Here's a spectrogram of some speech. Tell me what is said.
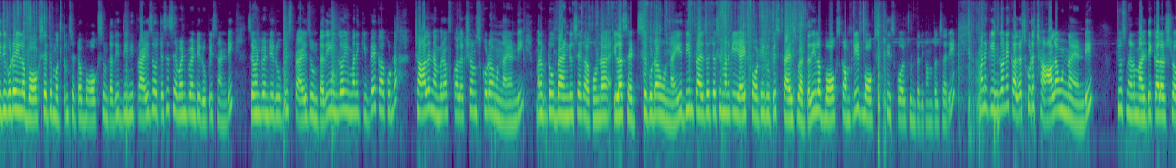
ఇది కూడా ఇలా బాక్స్ అయితే మొత్తం సెట్ ఆఫ్ బాక్స్ ఉంటుంది. దీని ప్రైస్ వచ్చేసి సెవెన్ ట్వంటీ రూపీస్ అండి. సెవెన్ ట్వంటీ రూపీస్ ప్రైస్ ఉంటుంది. ఇందులో మనకి ఇవే కాకుండా చాలా నెంబర్ ఆఫ్ కలెక్షన్స్ కూడా ఉన్నాయండి. మనకు టూ బ్యాంగిల్సే కాకుండా ఇలా సెట్స్ కూడా ఉన్నాయి. దీని ప్రైస్ వచ్చేసి మనకి ఎయిట్ ఫార్టీ రూపీస్ ప్రైస్ పడుతుంది. ఇలా బాక్స్ కంప్లీట్ బాక్స్ తీసుకోవాల్సి ఉంటుంది కంపల్సరీ మనకి ఇందులోనే కలర్స్ కూడా చాలా ఉన్నాయండి. చూస్తున్నారు మల్టీ కలర్స్లో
